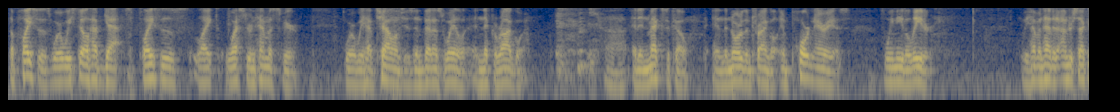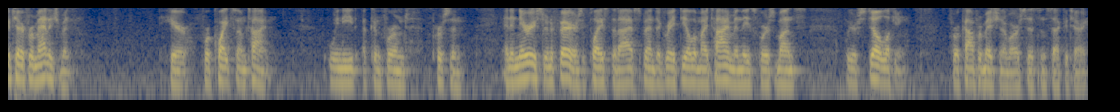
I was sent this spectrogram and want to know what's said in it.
The places where we still have gaps, places like Western Hemisphere, where we have challenges in Venezuela and Nicaragua, uh, and in Mexico and the Northern Triangle, important areas we need a leader. We haven't had an undersecretary for management here for quite some time. We need a confirmed person. And in Near Eastern Affairs, a place that I've spent a great deal of my time in these first months, we are still looking for confirmation of our Assistant Secretary.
